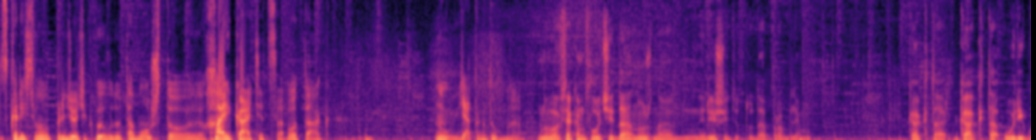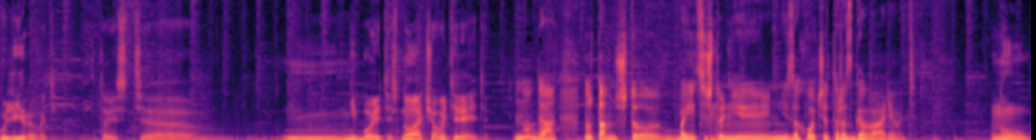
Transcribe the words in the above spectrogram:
скорее всего, вы придете к выводу тому, что хай катится, вот так. Ну, я так думаю. Ну, во всяком случае, да, нужно решить эту да, проблему. Как-то как урегулировать. То есть э, не бойтесь. Ну, а что вы теряете? Ну да. Ну там что, боится, что не, не захочет разговаривать. Ну,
